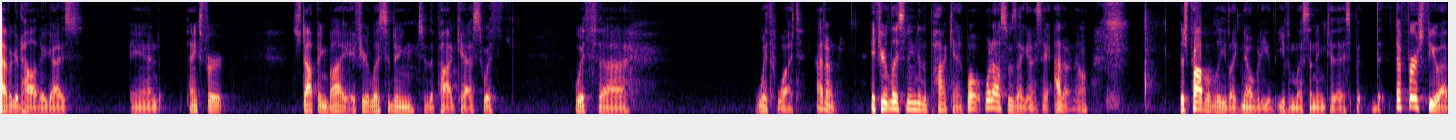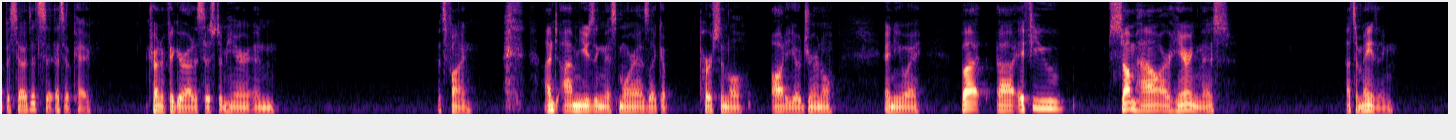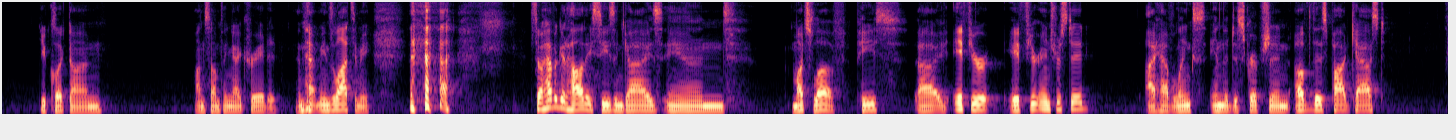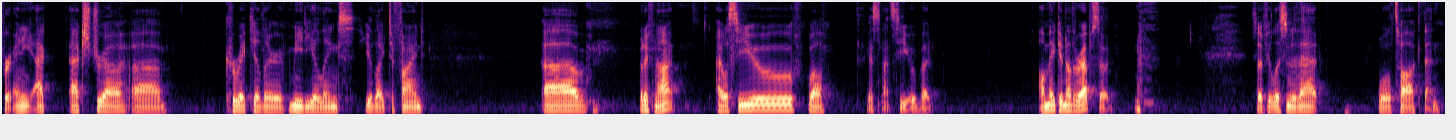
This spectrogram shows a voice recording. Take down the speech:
Have a good holiday, guys. And thanks for stopping by if you're listening to the podcast with with uh with what? I don't if you're listening to the podcast, what what else was I going to say? I don't know. There's probably like nobody even listening to this, but the, the first few episodes, that's that's okay. I'm trying to figure out a system here and that's fine. I'm, I'm using this more as like a personal audio journal anyway. But uh, if you somehow are hearing this, that's amazing. You clicked on on something I created, and that means a lot to me. so have a good holiday season, guys, and much love, peace. Uh, if you're if you're interested, I have links in the description of this podcast for any ac- extra uh, curricular media links you'd like to find. Uh, but if not, I will see you. Well, I guess not see you, but I'll make another episode. so if you listen to that, we'll talk then.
